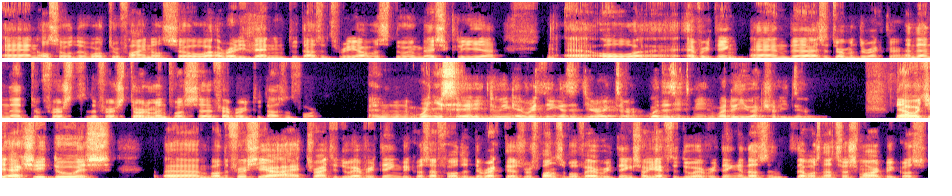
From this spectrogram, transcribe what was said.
and also the world tour finals so uh, already then in 2003 i was doing basically uh, uh, all everything and as a tournament director and then the first the first tournament was february 2004 and when you say doing everything as a director what does it mean what do you actually do yeah, what you actually do is, um, well, the first year I had tried to do everything because I thought the director is responsible for everything, so you have to do everything. It doesn't. That was not so smart because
